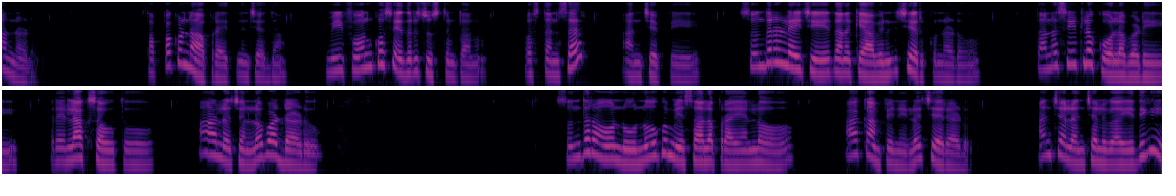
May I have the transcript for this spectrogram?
అన్నాడు. తప్పకుండా ఆ ప్రయత్నం చేద్దాం. మీ ఫోన్ కోసం ఎదురు చూస్తుంటాను. వస్తాను సార్ అని చెప్పి సుందరం లేచి తన క్యాబిన్కి చేరుకున్నాడు. తన సీట్లో కూలబడి రిలాక్స్ అవుతూ ఆలోచనలో పడ్డాడు. సుందరం నూనూగు మీసాల ప్రాయంలో ఆ కంపెనీలో చేరాడు. అంచెలంచెలుగా ఎదిగి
